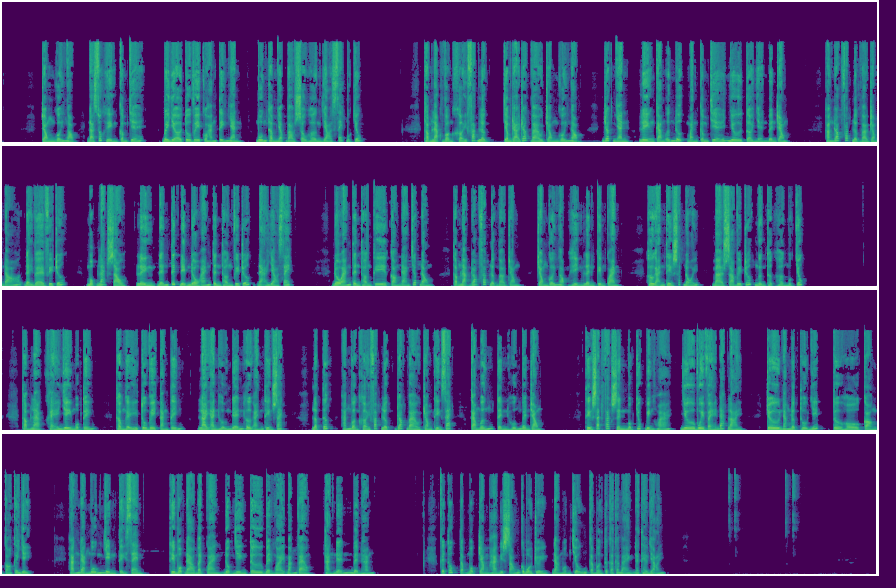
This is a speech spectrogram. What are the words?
Trong gối ngọc đã xuất hiện cấm chế, bây giờ tu vi của hắn tiến nhanh, muốn thâm nhập vào sâu hơn dò xét một chút. Thẩm lạc vận khởi pháp lực, chậm rãi rót vào trong gối ngọc, rất nhanh liền cảm ứng được mảnh cấm chế như tờ nhện bên trong. Hắn rót pháp lực vào trong đó đẩy về phía trước, một lát sau liền đến tiết điểm đồ án tinh thần phía trước đã dò xét. Đồ án tinh thần kia còn đang chấp động, Thẩm lạc rót pháp lực vào trong, trong gối ngọc hiện lên kim quang. Hư ảnh thiên sách nổi, mà so với trước ngưng thực hơn một chút. Thẩm lạc khẽ di một tiếng, thầm nghĩ tu vi tăng tiến, lại ảnh hưởng đến hư ảnh thiên sách. Lập tức hắn vận khởi pháp lực rót vào trong thiên sách, cảm ứng tình huống bên trong. Thiên sách phát sinh một chút biến hóa như vui vẻ đáp lại, trừ năng lực thù nhiếp từ hồ còn có cái gì. Hắn đang muốn nhìn kỹ xem thì một đạo bạch quang đột nhiên từ bên ngoài bắn vào, thẳng đến bên hắn. Kết thúc tập 126 của bộ truyện Đạo Mộng Chủ. Cảm ơn tất cả các bạn đã theo dõi.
